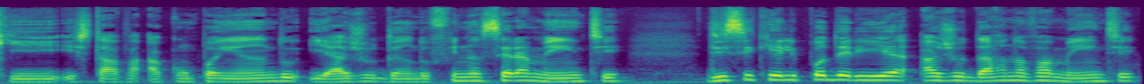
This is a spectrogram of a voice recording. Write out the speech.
que estava acompanhando e ajudando financeiramente, disse que ele poderia ajudar novamente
